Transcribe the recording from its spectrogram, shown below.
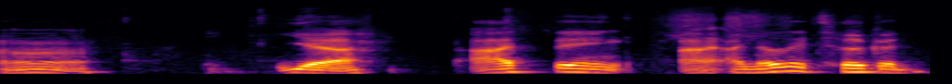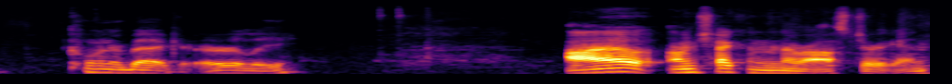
Uh, yeah. I think I, I know they took a cornerback early. I I'm checking the roster again.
